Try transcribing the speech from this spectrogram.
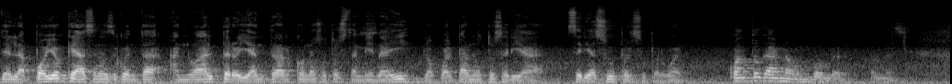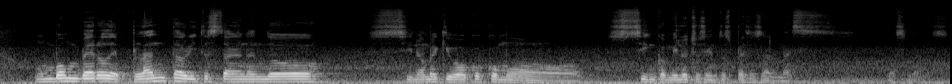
del apoyo que hacen, nos de cuenta, anual, pero ya entrar con nosotros también Sí. ahí, lo cual para nosotros sería sería súper, súper bueno. ¿Cuánto gana un bombero al mes? Un bombero de planta ahorita está ganando, si no me equivoco, como 5.800 pesos al mes, más o menos.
